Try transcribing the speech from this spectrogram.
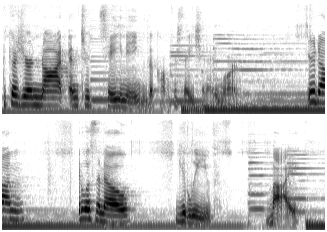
because you're not entertaining the conversation anymore. You're done. It was a no. You leave. Bye.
